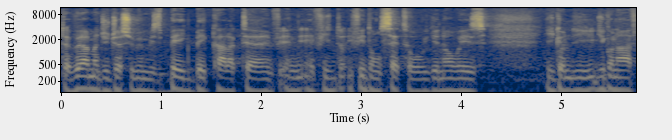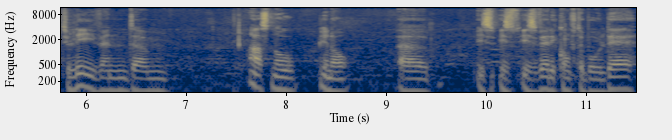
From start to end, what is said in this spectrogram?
the Real Madrid dressing room is big, big character, and if you if you don't settle, you know, is you're gonna you're gonna have to leave, and um, Arsenal, you know, uh, is, is is very comfortable there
